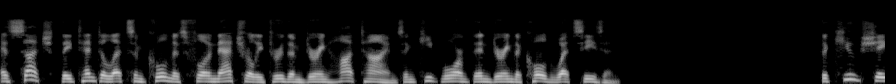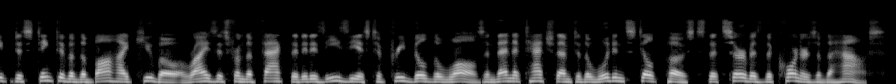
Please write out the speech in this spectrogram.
As such, they tend to let some coolness flow naturally through them during hot times and keep warmth in during the cold wet season. The cube shape distinctive of the Bahay Kubo arises from the fact that it is easiest to pre-build the walls and then attach them to the wooden stilt posts that serve as the corners of the house.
